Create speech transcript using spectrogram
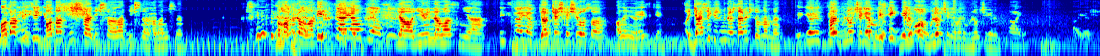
Adam dişleri çekiyor. adam X-Men X-Men adam X-Men adam X-Men. ne yapıyor lan? X-Men yapıyorum. ya yeminle basın ya. X-Men yapacağım. Ya keşke şey olsa. Alayım ya. Eski. Gerçek yüzümü göstermek istiyorum lan ben. Gör, Hadi vlog çekelim bugün. Çekmiyorum oğlum. vlog çekelim hadi vlog çekelim. Hayır. Hayır.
